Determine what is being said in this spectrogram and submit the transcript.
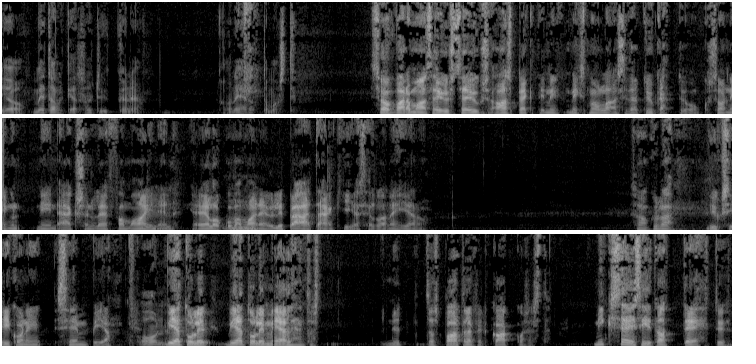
Joo, Metal Gear Solid 1 on ehdottomasti. Se on varmaan se just se yksi aspekti, miksi me ollaan sitä tykätty, kun se on niin, niin action-leffamainen mm. ja elokuvamainen mm. ylipäätäänkin ja sellainen hieno. Se on kyllä yksi ikonisempia. On. Vielä tuli, vielä tuli mieleen tosta, nyt tuosta Battlefield 2. Miksei siitä ole tehty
